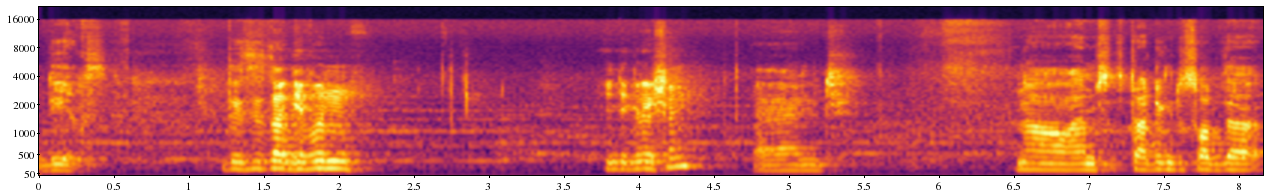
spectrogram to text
dx this is the given integration and now I am starting to solve the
